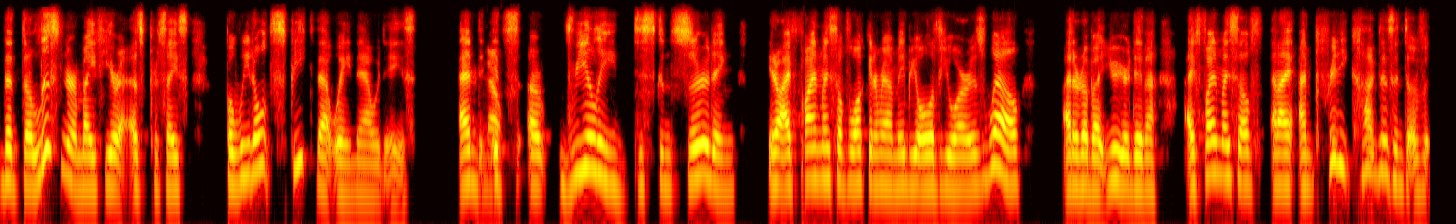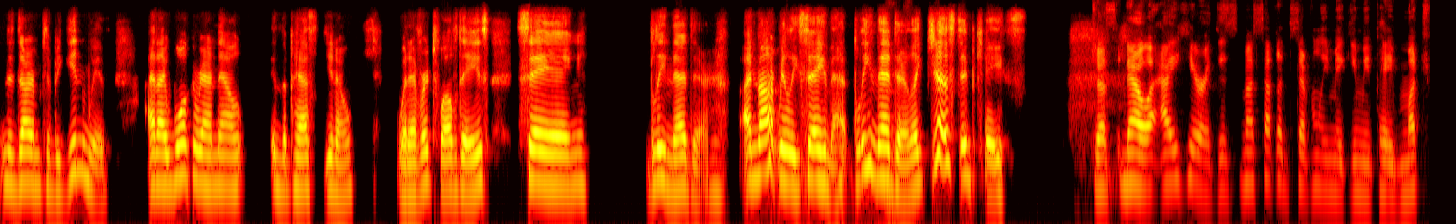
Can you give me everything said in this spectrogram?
that the listener might hear as precise, but we don't speak that way nowadays. And no. it's a really disconcerting you know, I find myself walking around, maybe all of you are as well. I don't know about you, Yardena. I find myself, and I, I'm pretty cognizant of Nedarim to begin with. And I walk around now in the past, you know, whatever, 12 days, saying, Bli Neder. I'm not really saying that. Bli Neder, like just in case. Just no, I hear it. This Masachet is definitely making me pay much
